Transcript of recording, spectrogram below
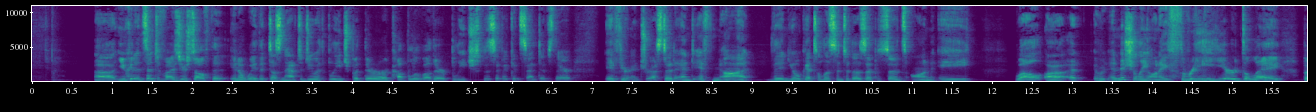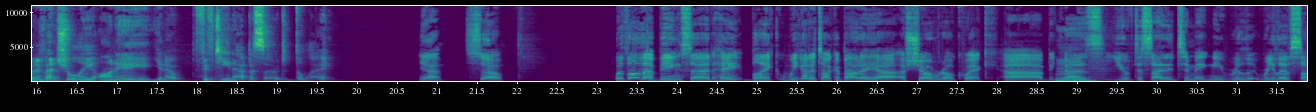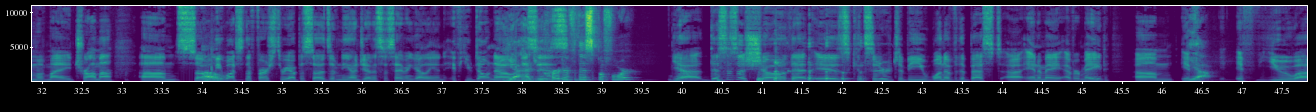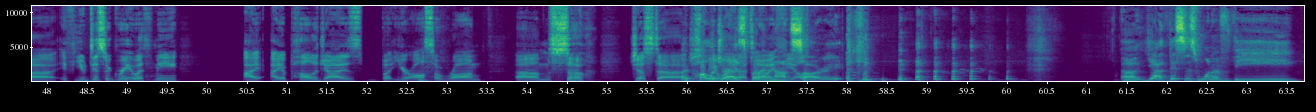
Uh, you can incentivize yourself that in a way that doesn't have to do with bleach, but there are a couple of other bleach specific incentives there if you're interested. And if not, then you'll get to listen to those episodes on a well, uh, initially on a three year delay, but eventually on a, you know, 15 episode delay. Yeah. So with all that being said, hey Blake, we got to talk about a uh, a show real quick uh, because mm. you have decided to make me rel- relive some of my trauma. Um, so oh. we watched the first three episodes of Neon Genesis Evangelion. If you don't know, yeah, had you is, heard of this before? Yeah, this is a show that is considered to be one of the best uh, anime ever made. Um, if, yeah. if you uh, if you disagree with me, I I apologize, but you're also wrong. Um, so just uh, I apologize, but I'm not sorry. uh, yeah, this is one of the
